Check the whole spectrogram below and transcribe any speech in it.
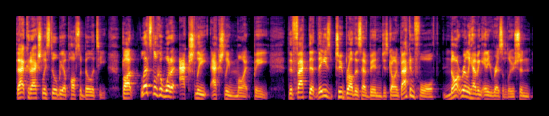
That could actually still be a possibility. But let's look at what it actually actually might be. The fact that these two brothers have been just going back and forth not really having any resolution.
